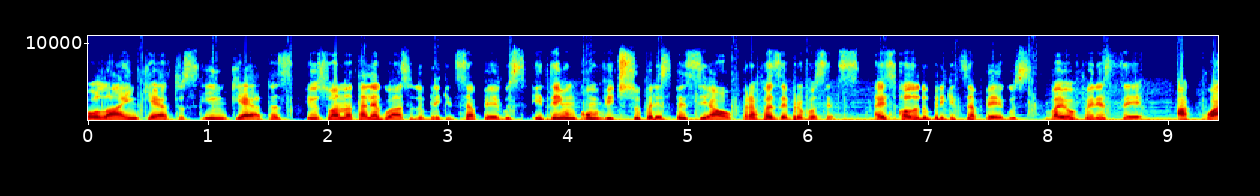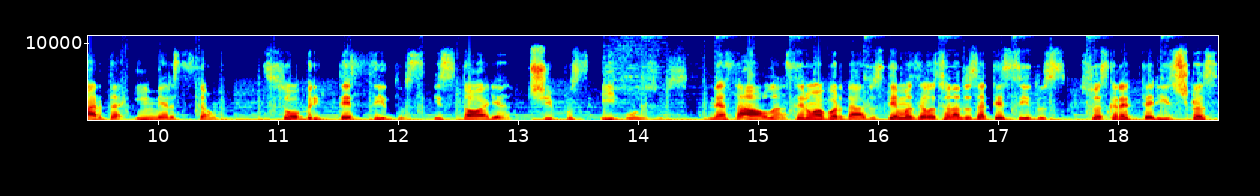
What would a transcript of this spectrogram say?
Olá, inquietos e inquietas. Eu sou a Natália Guasso do Brick Desapegos e tenho um convite super especial para fazer para vocês. A Escola do Brick Desapegos vai oferecer a quarta imersão sobre tecidos, história, tipos e usos. Nessa aula serão abordados temas relacionados a tecidos, suas características,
